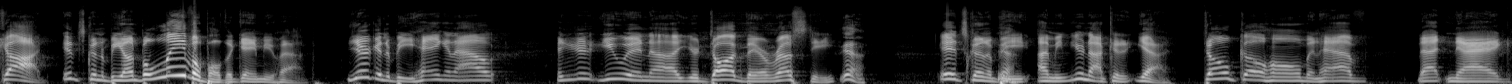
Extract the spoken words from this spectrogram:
God. It's going to be unbelievable the game you have. You're going to be hanging out, and you you and uh, your dog there, Rusty. Yeah. It's going to be. I mean, you're not going to. Yeah. Don't go home and have that nag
